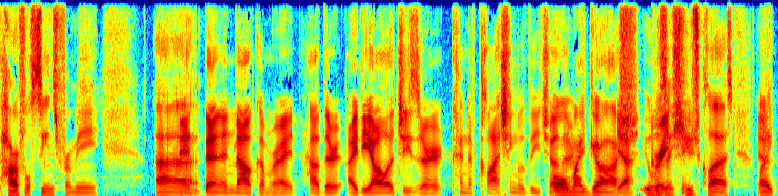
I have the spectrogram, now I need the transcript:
powerful scenes for me. Uh, and Ben and Malcolm, right? How their ideologies are kind of clashing with each other. Oh my gosh, Yeah, it was a scene. huge clash. Yeah. Like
